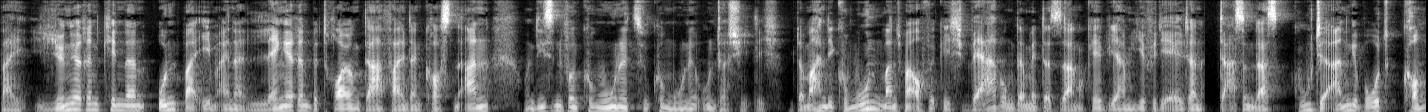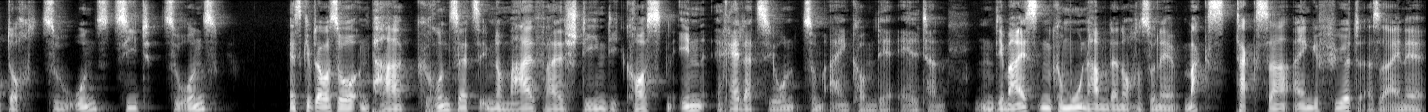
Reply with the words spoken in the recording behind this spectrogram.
Bei jüngeren Kindern und bei eben einer längeren Betreuung, da fallen dann Kosten an und die sind von Kommune zu Kommune unterschiedlich. Da machen die Kommunen manchmal auch wirklich Werbung damit, dass sie sagen, okay, wir haben hier für die Eltern das und das gute Angebot, kommt doch zu uns, zieht zu uns. Es gibt aber so ein paar Grundsätze. Im Normalfall stehen die Kosten in Relation zum Einkommen der Eltern. Die meisten Kommunen haben da noch so eine Max-Taxa eingeführt, also eine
